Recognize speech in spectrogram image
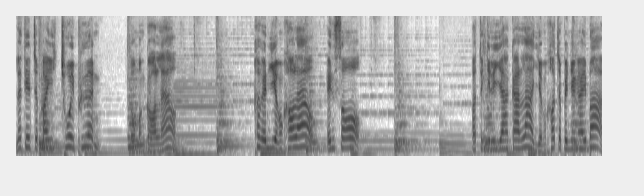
และเตรียมจะไปช่วยเพื่อนลงมังกรแล้ว เขาเห็นเหยื่อของเขาแล้ว เอนโซ ปฏิกิริยาการล่าเหยื่อของเขาจะเป็นยังไงบ้าง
